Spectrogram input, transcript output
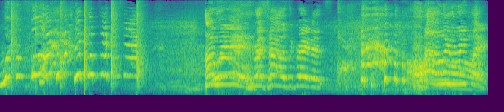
what the fuck? I win! Reptile's the greatest! oh, look at the replay!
